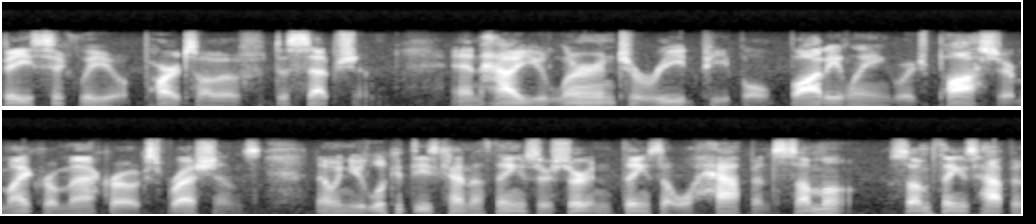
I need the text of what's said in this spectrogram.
basically parts of deception and how you learn to read people, body language, posture, micro, macro expressions. Now, when you look at these kind of things, there's certain things that will happen. Some some things happen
